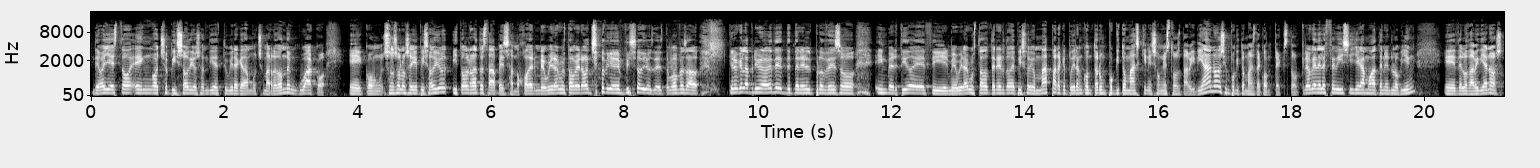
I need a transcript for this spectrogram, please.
De, oye, esto en 8 episodios o en 10 te hubiera quedado mucho más redondo. En Guaco eh, con, son solo 6 episodios y todo el rato estaba pensando, joder, me hubiera gustado ver 8 o 10 episodios de esto. Me ha pasado creo que la primera vez de, tener el proceso invertido de decir, me hubiera gustado tener dos episodios más para que pudieran contar un poquito más quiénes son estos davidianos y un poquito más de contexto. Creo que del FBI sí llegamos a tenerlo bien. Eh, de los davidianos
